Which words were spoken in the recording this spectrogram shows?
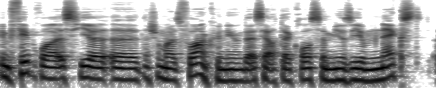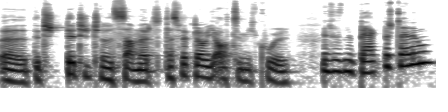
Im Februar ist hier äh, schon mal als Vorankündigung, da ist ja auch der große Museum Next äh, Dig- Digital Summit. Das wird, glaube ich, auch ziemlich cool. Ist es eine Bergbesteigung?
